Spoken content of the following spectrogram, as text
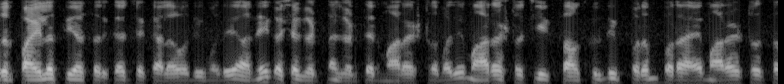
जर पाहिलं तर या सरकारच्या कालावधीमध्ये अनेक अशा घटना घडतात महाराष्ट्रामध्ये. महाराष्ट्राची एक सांस्कृतिक परंपरा आहे. महाराष्ट्राचा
